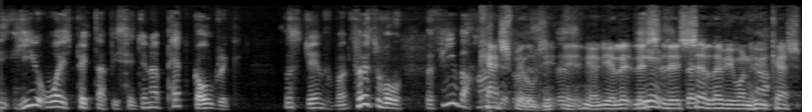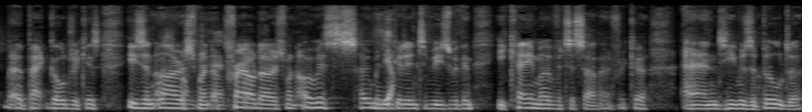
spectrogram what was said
he, he always picked up, he said, you know, Pat Goldrick, this gentleman. First of all, the theme behind Cashbuild. This, yeah, yeah, let, us yes, let's tell everyone who cash uh, Pat Goldrick is. He's an Irishman, a proud build. Irishman. Oh, there's so many yep. good interviews with him. He came over to South Africa and he was a builder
